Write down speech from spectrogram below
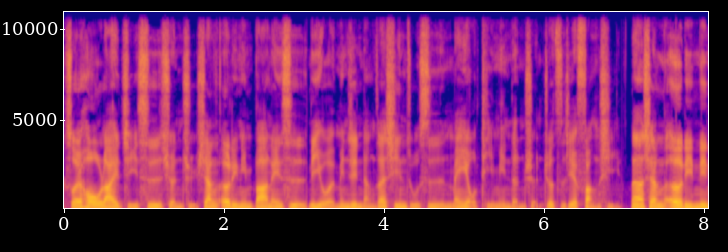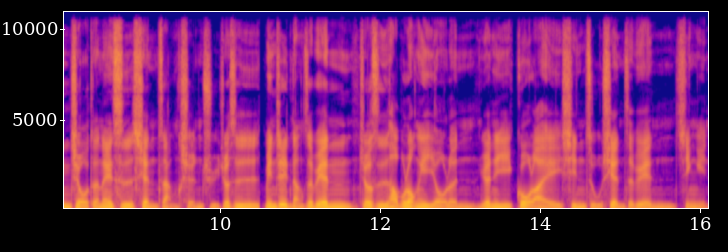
所以后来几次选举，像二零零八那一次立委，民进党在新竹是没有提名人选，就直接放弃。那像二零零九的那次县长选举，就是民进党这边就是好不容易有人愿意过来新竹县这边经营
